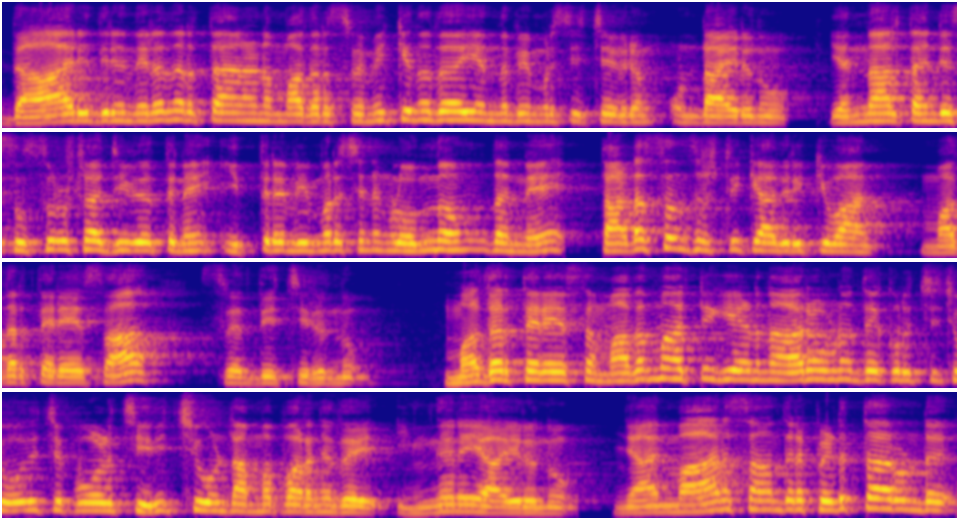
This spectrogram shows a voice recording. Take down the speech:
ദാരിദ്ര്യം നിലനിർത്താനാണ് മദർ ശ്രമിക്കുന്നത് എന്ന് വിമർശിച്ചവരും ഉണ്ടായിരുന്നു. എന്നാൽ തന്റെ ശുശ്രൂഷ ജീവിതത്തിന് ഇത്തരം വിമർശനങ്ങളൊന്നും തന്നെ തടസ്സം സൃഷ്ടിക്കാതിരിക്കുവാൻ മദർ തെരേസ ശ്രദ്ധിച്ചിരുന്നു. മദർ തെരേസ മതം മാറ്റുകയാണെന്ന ആരോപണത്തെക്കുറിച്ച് ചോദിച്ചപ്പോൾ ചിരിച്ചുകൊണ്ട് അമ്മ പറഞ്ഞത് ഇങ്ങനെയായിരുന്നു. ഞാൻ മാനസാന്തരപ്പെടുത്താറുണ്ട്.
